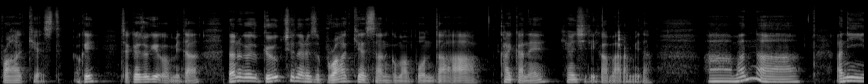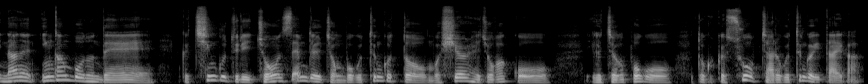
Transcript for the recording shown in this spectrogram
broadcast. 오케이? 자, 계속 이어갑니다. 나는 그래서 교육 채널에서 broadcast 하는 것만 본다. 갈간에 현실이가 말합니다. 아, 맞나? 아니, 나는 인강 보는데 그 친구들이 좋은 쌤들 정보 같은 것도 뭐 share 해줘갖고 이것저것 보고 또 그 수업 자료 같은 거 있다, 아이가.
